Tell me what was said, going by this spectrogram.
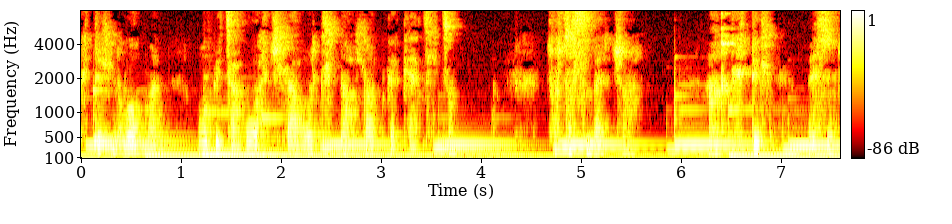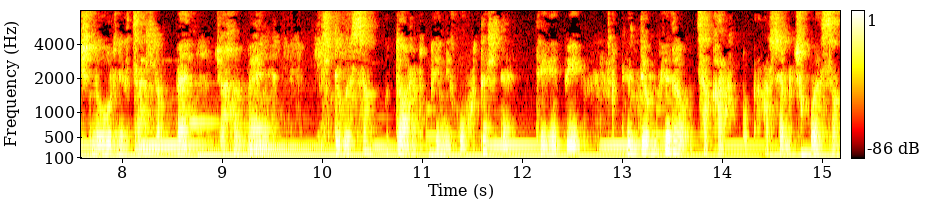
гэтэл нөгөө маань өө би загуу болчлаа уулзалтаа болоод гэж кайцалсан. Цуцалсан байж байгаа. Анх гэтэл байсан чинь өөр нэг залуу бай жоохон байнд хилдэг байсан. Өдөө орон нутгийн нэг хүүхдэлтэй. Тэгээд би тэрнтэй өмнөхөр цаг гарч амжихгүй байсан.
